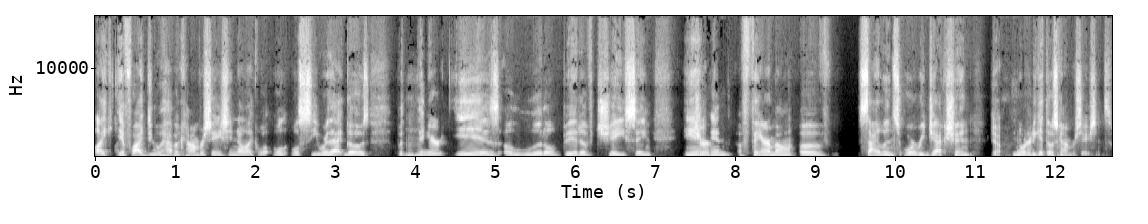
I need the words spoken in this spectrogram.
like, if I do have a conversation, you know, like we'll, we'll, we'll see where that goes. But mm-hmm. there is a little bit of chasing and, sure. and a fair amount of silence or rejection yeah. in order to get those conversations.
